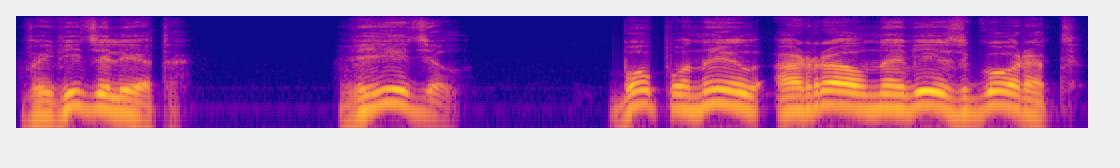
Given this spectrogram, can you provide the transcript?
«Вы видели это?» «Видел. Боб О'Нейл орал на весь город.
